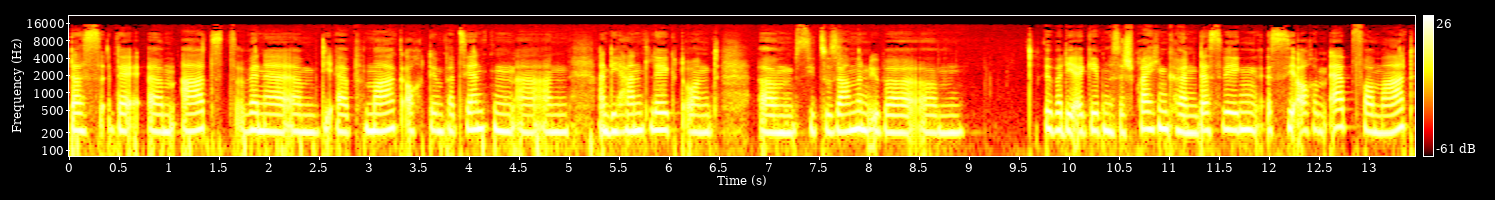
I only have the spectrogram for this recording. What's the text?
dass der ähm, Arzt, wenn er ähm, die App mag, auch dem Patienten äh, an, an die Hand legt und ähm, sie zusammen über ähm, über die Ergebnisse sprechen können. Deswegen ist sie auch im App-Format,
